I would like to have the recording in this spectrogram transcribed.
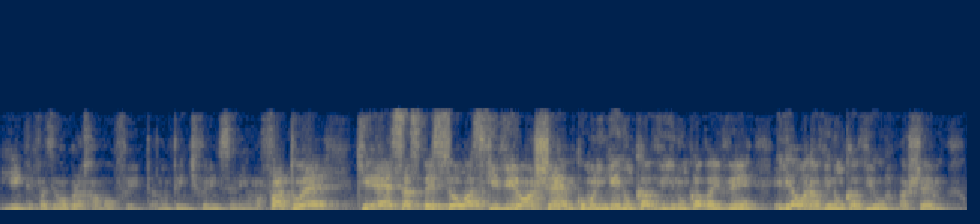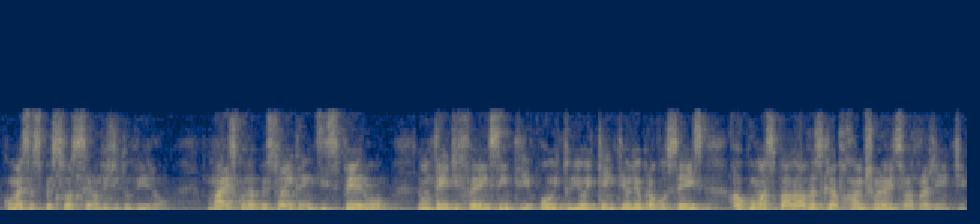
e entre fazer uma brachá mal feita. Não tem diferença nenhuma. Fato é que essas pessoas que viram Hashem, como ninguém nunca viu, nunca vai ver, Eliel Anavi nunca viu Hashem, como essas pessoas serão do Egito viram. Mas quando a pessoa entra em desespero, não tem diferença entre 8 e 80. Eu leio para vocês algumas palavras que Rav Chaim Shmulevitz fala para a gente.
